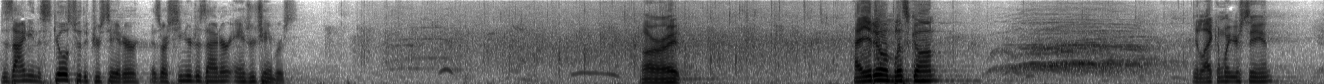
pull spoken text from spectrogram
designing the skills for the Crusader is our senior designer, Andrew Chambers. All right. How you doing, BlizzCon? You liking what you're seeing? Yeah.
